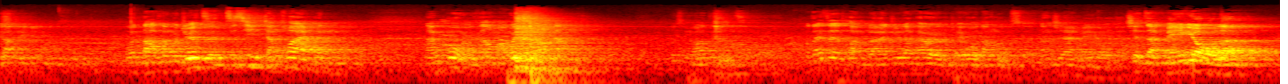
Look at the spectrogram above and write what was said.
他是我，很大声，我觉得这这事情讲出来很难过，你知道吗？为什么要这样？为什么要这样子？我在这个团本来觉得还有人陪我当舞者，但现在没有了，现在没有了。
